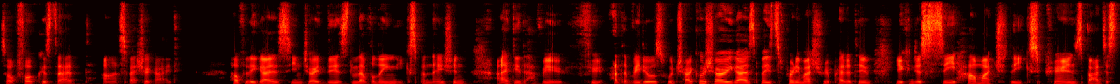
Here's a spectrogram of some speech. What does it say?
So focus that on a special guide. Hopefully you guys enjoyed this leveling explanation. I did have a few other videos which I could show you guys, but it's pretty much repetitive. You can just see how much the experience bar just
